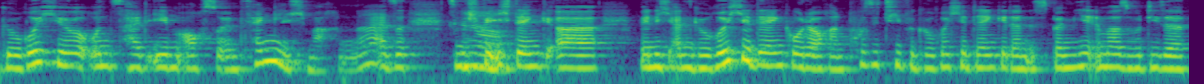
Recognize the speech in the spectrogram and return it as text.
Gerüche uns halt eben auch so empfänglich machen. Ne? Also zum Beispiel, genau. ich denke, äh, wenn ich an Gerüche denke oder auch an positive Gerüche denke, dann ist bei mir immer so dieser,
